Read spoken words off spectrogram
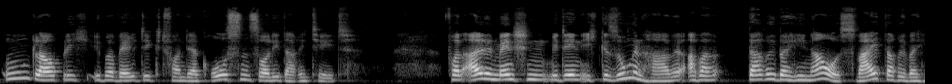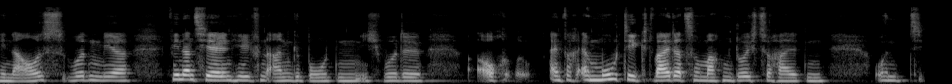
unglaublich überwältigt von der großen Solidarität. Von all den Menschen, mit denen ich gesungen habe, aber darüber hinaus, weit darüber hinaus, wurden mir finanziellen Hilfen angeboten. Ich wurde auch einfach ermutigt, weiterzumachen, durchzuhalten. Und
